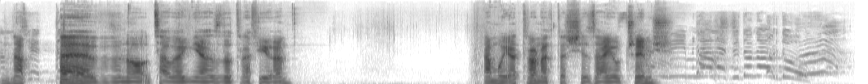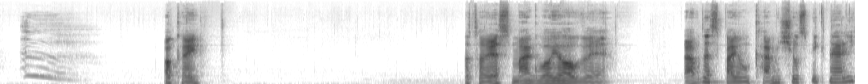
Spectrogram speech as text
Na pewno całe gniazdo trafiłem. A mój Atronak też się zajął czymś. Okej. Co to jest? Mag bojowy. Prawda? Z pająkami się uspiknęli?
